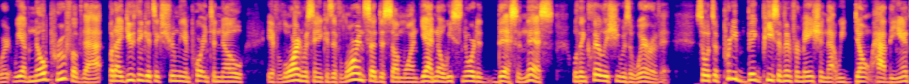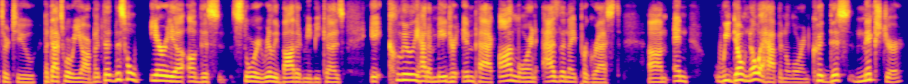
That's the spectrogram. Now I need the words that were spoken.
we we have no proof of that but I do think it's extremely important to know if Lauren was saying, because if Lauren said to someone, yeah, no, we snorted this and this, well, then clearly she was aware of it. So it's a pretty big piece of information that we don't have the answer to, but that's where we are. But th- this whole area of this story really bothered me because it clearly had a major impact on Lauren as the night progressed. Um, and we don't know what happened to Lauren. Could this mixture,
